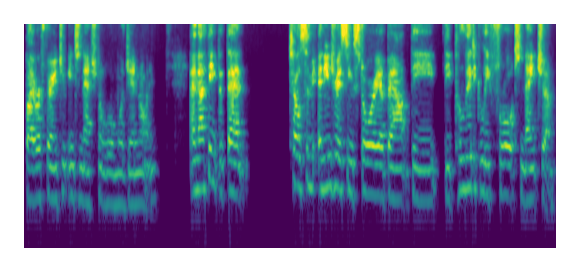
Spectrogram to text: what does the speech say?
by referring to international law more generally. And I think that that tells some, an interesting story about the, the politically fraught nature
